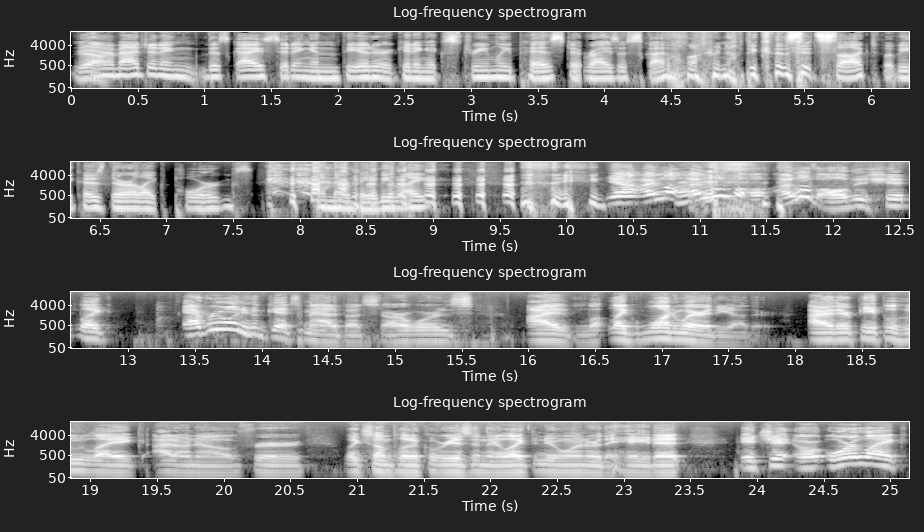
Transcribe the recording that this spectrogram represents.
Yeah. I'm imagining this guy sitting in the theater getting extremely pissed at Rise of Skywalker, not because it sucked, but because there are like porgs and they're baby like. Yeah, I love I love all, I love all this shit. Like everyone who gets mad about Star Wars, I lo- like one way or the other. Either people who like I don't know for like some political reason they like the new one or they hate it. It ju- or or like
